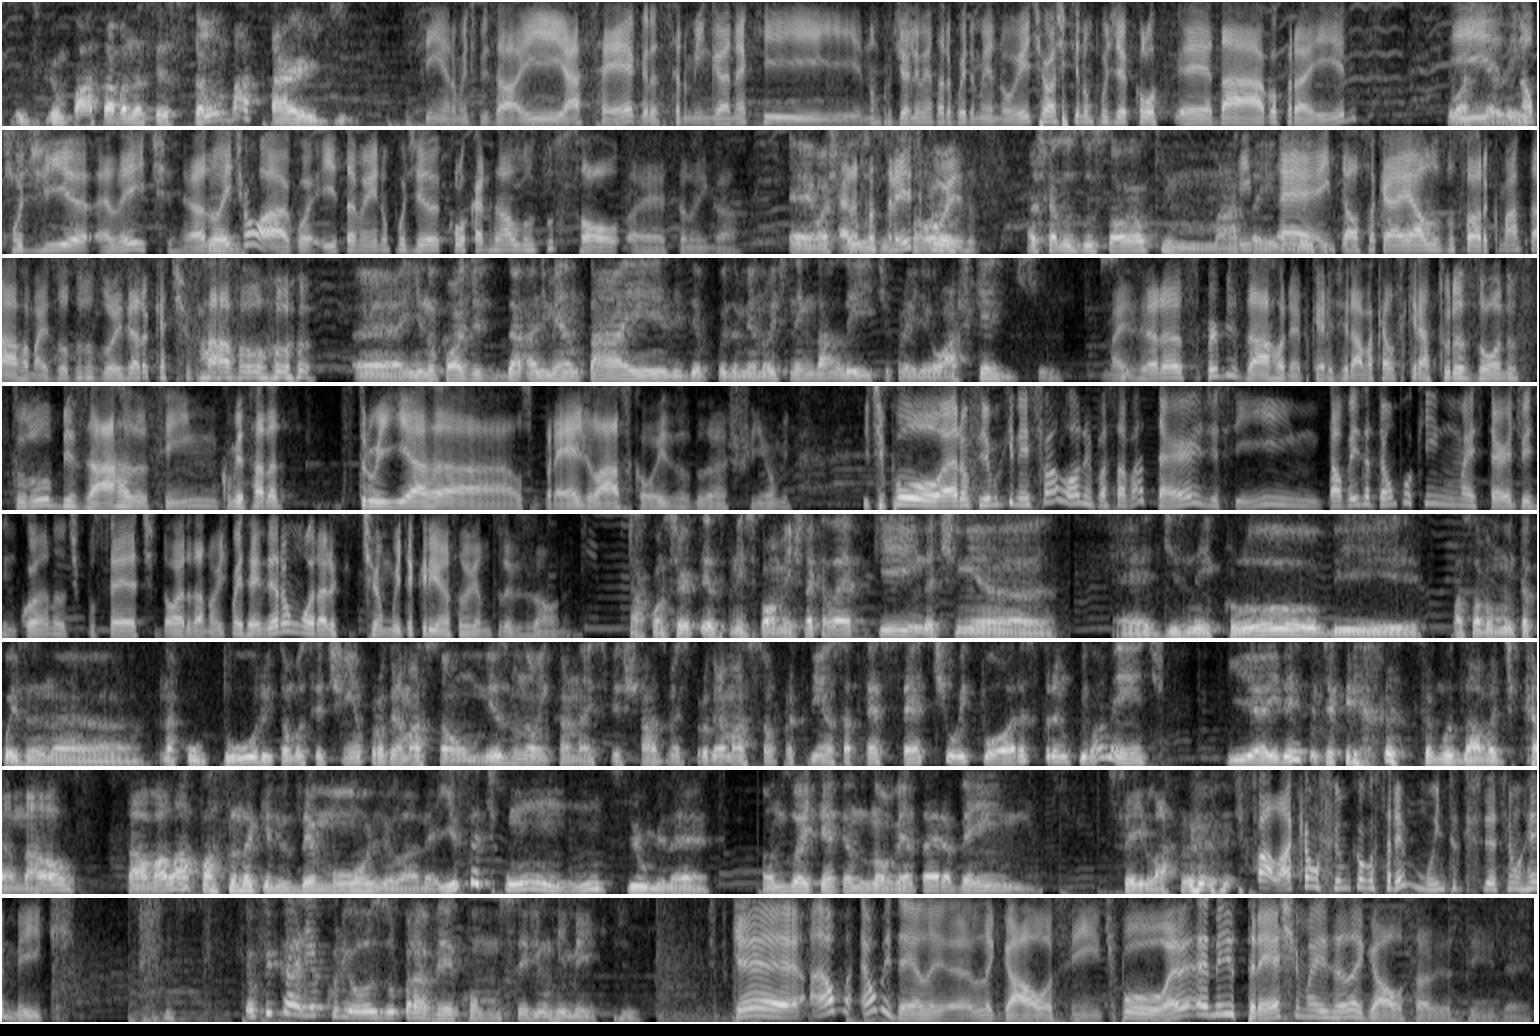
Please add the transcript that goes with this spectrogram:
Esse filme passava na sessão da tarde. Sim, era muito bizarro. E as regras, se eu não me engano, é que não podia alimentar depois da meia-noite. Eu acho que não podia é, dar água para eles. Eu e acho que é leite. não podia. É leite? Era é. leite ou água. E também não podia colocar eles na luz do sol, é, se eu não me engano. É, eu acho que Era essas três é coisas. É... Acho que a luz do sol é o que mata e, eles. É, então, só que aí a luz do sol era o que matava, mas os outros dois eram o que ativava o. É, e não pode alimentar ele depois da meia-noite, nem dar leite para ele. Eu acho que é isso. Mas era super bizarro, né? Porque eles viravam aquelas criaturas zonas, tudo bizarras, assim, começaram a destruir a, a, os prédios lá, as coisas durante o filme. E, tipo, era um filme que nem se falou, né? Passava tarde, assim, talvez até um pouquinho mais tarde, de vez em quando, tipo, sete da hora da noite, mas ainda era um horário que tinha muita criança vendo televisão, né? Ah, com certeza. Principalmente naquela época que ainda tinha é, Disney Club, passava muita coisa na, na cultura, então você tinha programação, mesmo não em canais fechados, mas programação para criança até 7, 8 horas tranquilamente. E aí, de repente, a criança mudava de canal Tava lá passando aqueles demônios lá, né? Isso é tipo um, um filme, né? Anos 80 e anos 90 era bem. sei lá. De falar que é um filme que eu gostaria muito que fizesse um remake. Eu ficaria curioso pra ver como seria um remake disso. Porque é uma, é uma ideia le- legal, assim. Tipo, é, é meio trash, mas é legal, sabe? Assim, ideia.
